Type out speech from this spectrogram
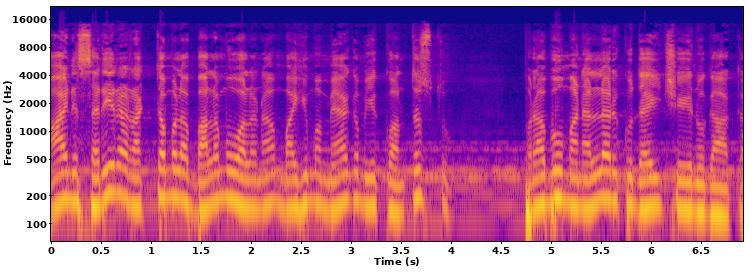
ఆయన శరీర రక్తముల బలము వలన మహిమ మేఘం ఎక్కువ అంతస్తు ప్రభు మనెల్లరకు దయచేయునుగాక.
